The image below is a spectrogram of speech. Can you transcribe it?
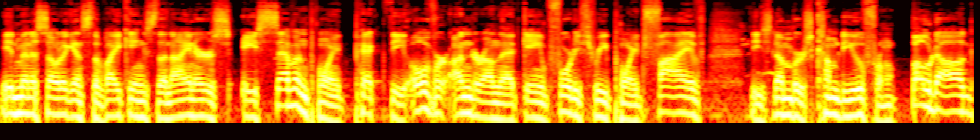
In Minnesota against the Vikings, the Niners, a seven point pick. The over under on that game, 43.5. These numbers come to you from Bodog.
